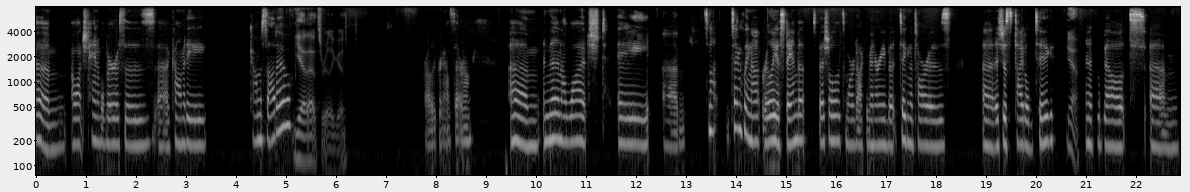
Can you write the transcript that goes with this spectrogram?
Um, I watched Hannibal Buress's uh, comedy Camisado. Yeah, that's really good. probably pronounced that wrong. Um, and then I watched a. Um, it's not technically not really a stand-up special. It's more a documentary. But Tig Notaro's. Uh, it's just titled Tig, Yeah. and it's about um,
